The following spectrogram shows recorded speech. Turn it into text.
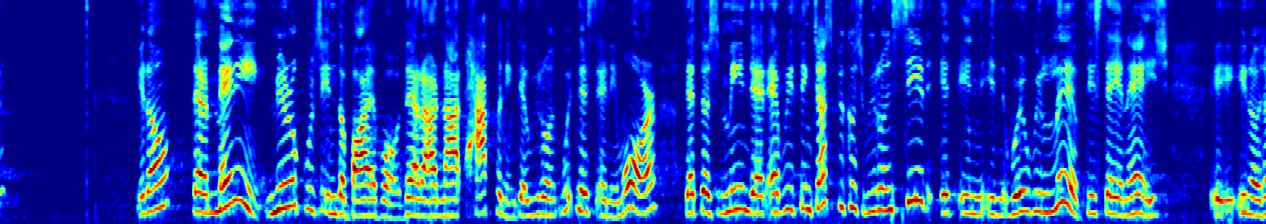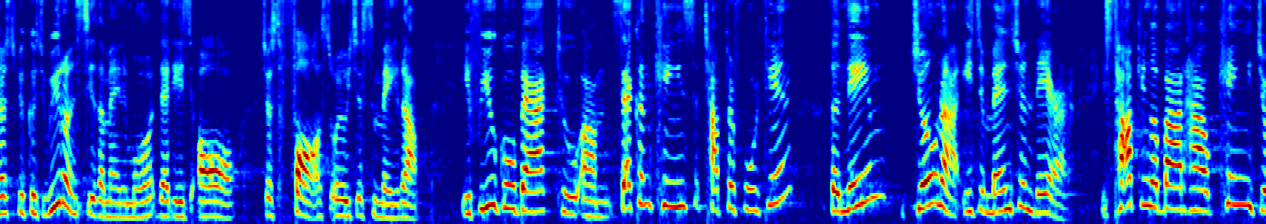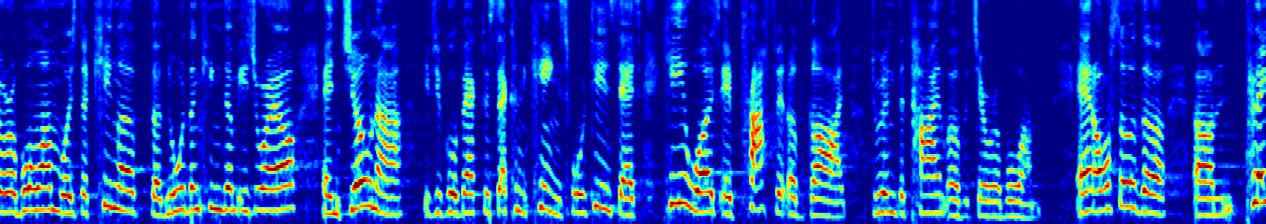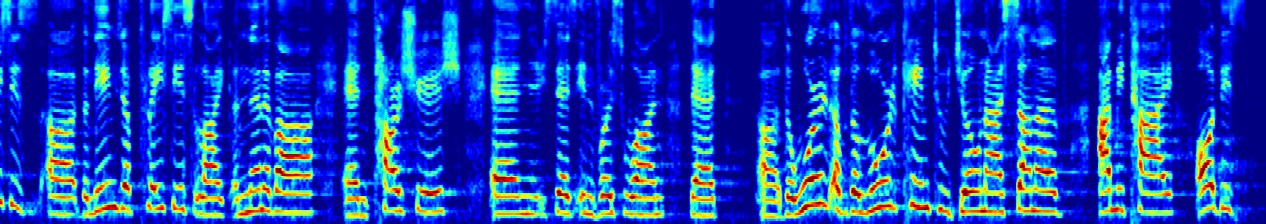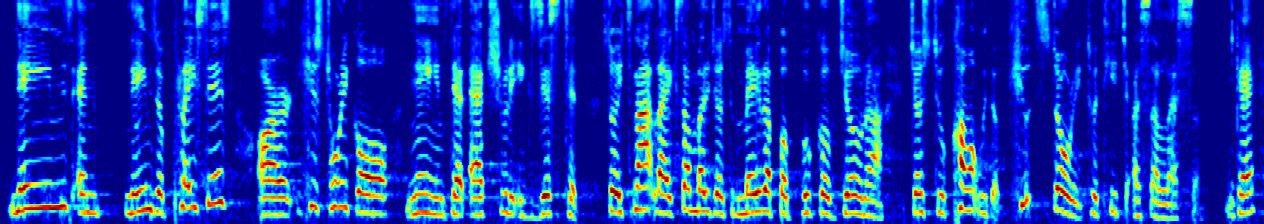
You know, there are many miracles in the Bible that are not happening, that we don't witness anymore. That doesn't mean that everything, just because we don't see it in, in where we live this day and age, you know, just because we don't see them anymore, that is all just false or just made up. If you go back to um, 2 Kings chapter 14, the name Jonah is mentioned there. It's talking about how King Jeroboam was the king of the northern kingdom Israel, and Jonah, if you go back to 2 Kings 14, says he was a prophet of God during the time of Jeroboam. And also the um, places, uh, the names of places like Nineveh and Tarshish, and it says in verse 1 that uh, the word of the Lord came to Jonah, son of Amittai. All these names and names of places are historical names that actually existed. So it's not like somebody just made up a book of Jonah just to come up with a cute story to teach us a lesson. Okay?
